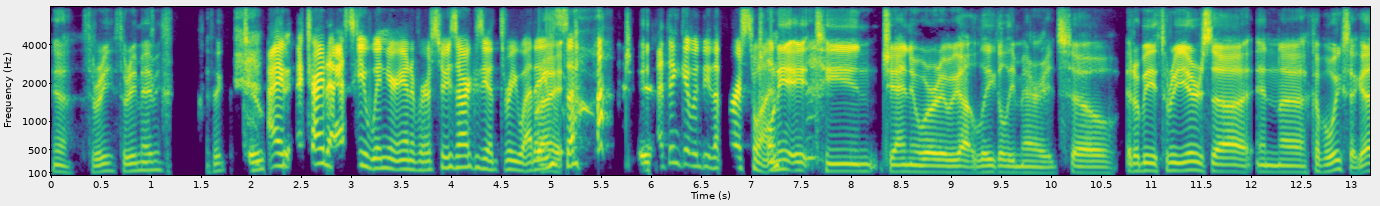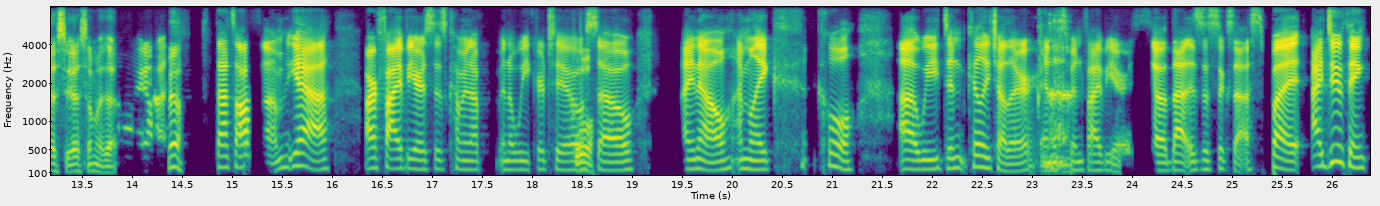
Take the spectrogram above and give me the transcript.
yeah three three maybe i think two i, I tried to ask you when your anniversaries are because you had three weddings right. so I think it would be the first one. 2018 January, we got legally married, so it'll be three years uh, in a couple weeks, I guess. Yeah, something like that. Oh yeah, that's awesome. Yeah, our five years is coming up in a week or two. Cool. So I know. I'm like, cool. Uh, we didn't kill each other and it's been five years. So that is a success. But I do think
